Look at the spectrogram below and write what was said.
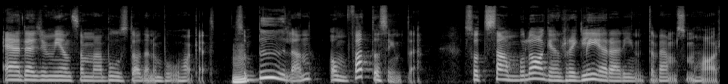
är den gemensamma bostaden och bohaget. Så bilen omfattas inte. Så att sambolagen reglerar inte vem som har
